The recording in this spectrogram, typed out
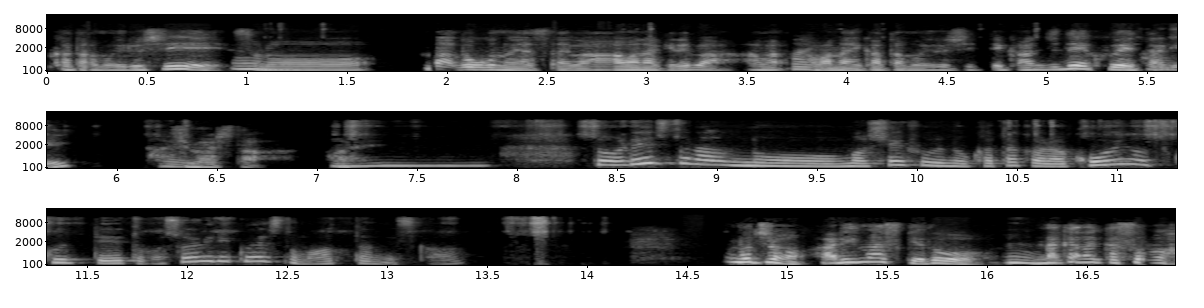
方もいるし、うんその、まあ僕の野菜は合わなければ合わ,、はい合わない方もいるしって感じで増えたりはい。しました。はいうんそう、レストランの、まあ、シェフの方からこういうの作ってとか、そういうリクエストもあったんですか？もちろんありますけど、うんなかなかその、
